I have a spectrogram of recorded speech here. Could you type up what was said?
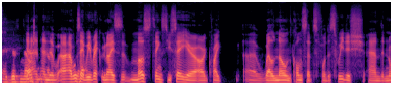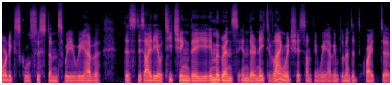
Uh, yeah, and, and I would say we recognize most things you say here are quite uh, well-known concepts for the Swedish and the Nordic school systems. We we have uh, this this idea of teaching the immigrants in their native language is something we have implemented quite uh,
